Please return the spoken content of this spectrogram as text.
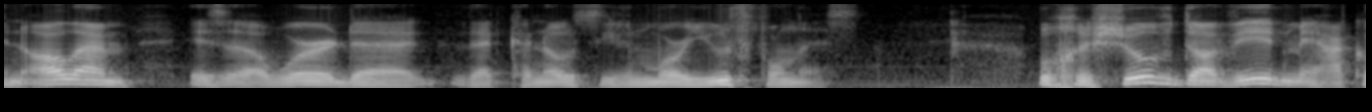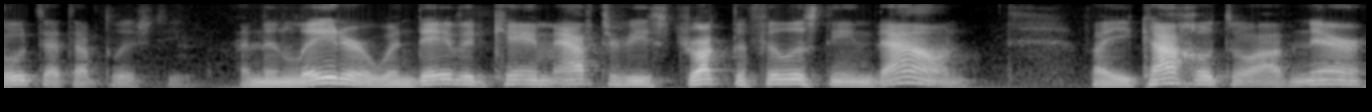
and Olem is a word uh, that connotes even more youthfulness. David And then later, when David came after he struck the Philistine down, Avner,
